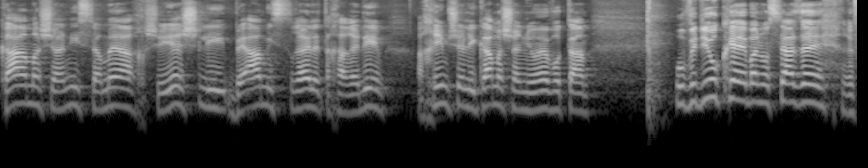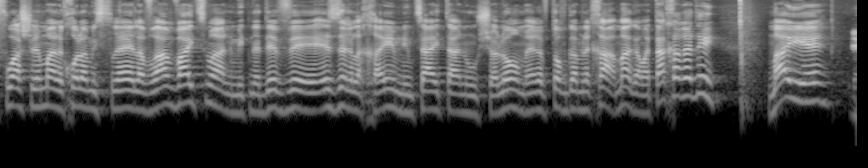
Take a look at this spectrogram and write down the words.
כמה שאני שמח שיש לי בעם ישראל את החרדים, אחים שלי, כמה שאני אוהב אותם. ובדיוק אה, בנושא הזה, רפואה שלמה לכל עם ישראל. אברהם ויצמן, מתנדב אה, עזר לחיים, נמצא איתנו. שלום, ערב טוב גם לך. מה, גם אתה חרדי? מה יהיה? כן.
